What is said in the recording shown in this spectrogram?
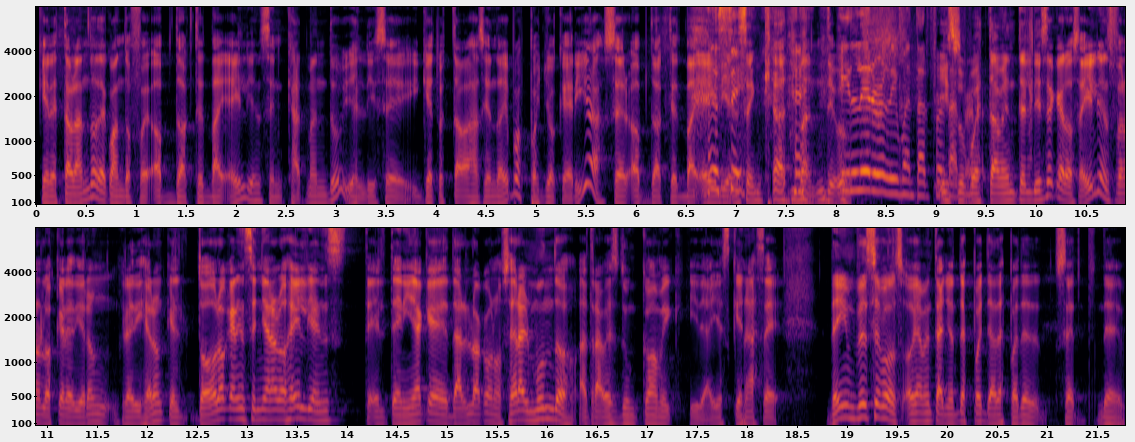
Que él está hablando de cuando fue abducted by aliens en Kathmandu. Y él dice, ¿y qué tú estabas haciendo ahí? Pues, pues yo quería ser abducted by aliens Sí. en Kathmandu. He literally went out for Y that supuestamente él dice que los aliens fueron los que le dieron, que le dijeron que él- todo lo que le enseñara a los aliens, él tenía que darlo a conocer al mundo a través de un cómic. Y de ahí es que nace The Invisibles. Obviamente años después, ya después de,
